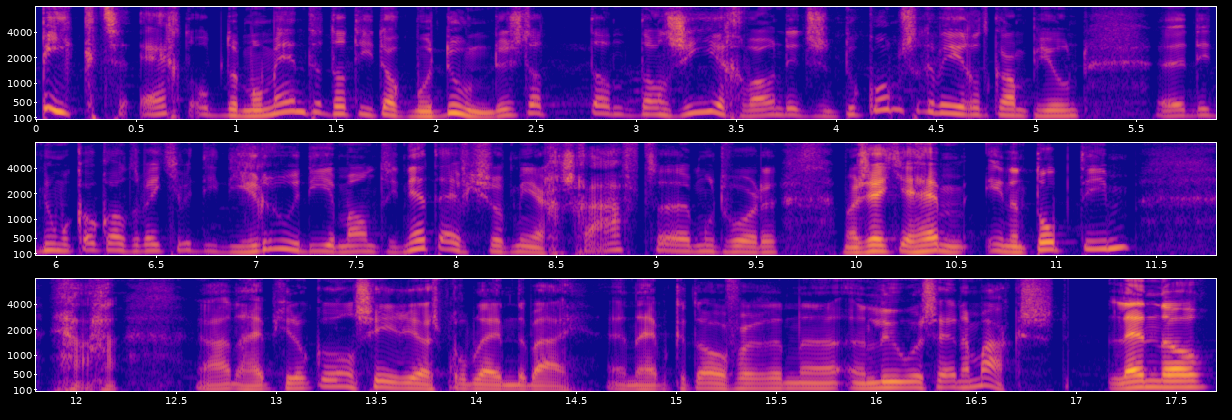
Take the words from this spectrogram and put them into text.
piekt echt op de momenten dat hij het ook moet doen. Dus dat, dan, dan zie je gewoon, dit is een toekomstige wereldkampioen. Uh, dit noem ik ook altijd, weet je, die, die ruwe diamant die net eventjes wat meer geschaafd uh, moet worden. Maar zet je hem in een topteam, ja, ja, dan heb je ook wel een serieus probleem erbij. En dan heb ik het over een, uh, een Lewis en een Max. Lando,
